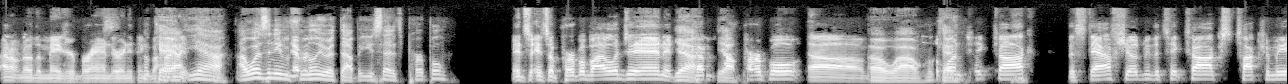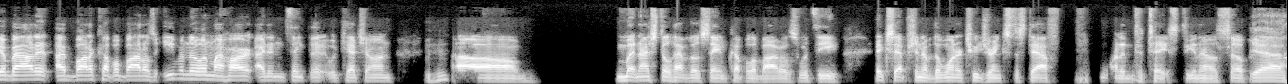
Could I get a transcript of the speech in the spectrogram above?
I don't know the major brand or anything okay, behind I, it. Yeah, I wasn't even Never, familiar with that. But you said it's purple. It's it's a purple bottle of gin. It yeah, comes yeah. out purple. Um, oh wow. Okay. On TikTok, the staff showed me the TikToks, talked to me about it. I bought a couple bottles, even though in my heart I didn't think that it would catch on. Mm-hmm. Um, but I still have those same couple of bottles with the exception of the one or two drinks the staff wanted to taste, you know. So Yeah.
